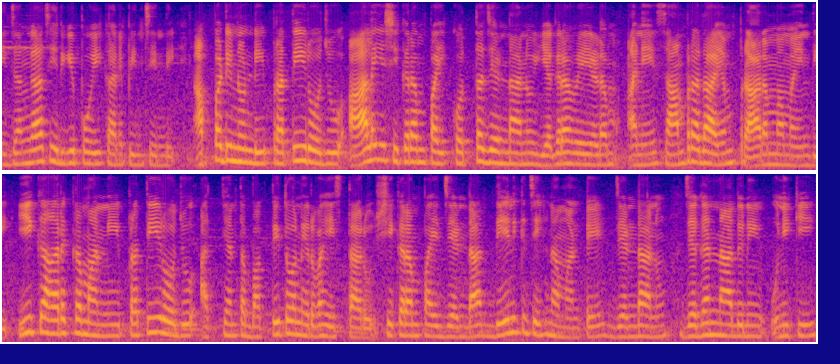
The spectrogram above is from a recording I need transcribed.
నిజంగా చిరిగిపోయి కనిపించింది. అప్పటి నుండి ప్రతిరోజు ఆలయ శిఖరంపై కొత్త జెండాను ఎగరవేయడం అనే సాంప్రదాయం ప్రారంభమైంది. ఈ కార్యక్రమాన్ని ప్రతిరోజు అత్యంత భక్తితో నిర్వహిస్తారు. శిఖరంపై జెండా దేనికి చిహ్నం అంటే జెండాను జగన్నాథుని ఉనికి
